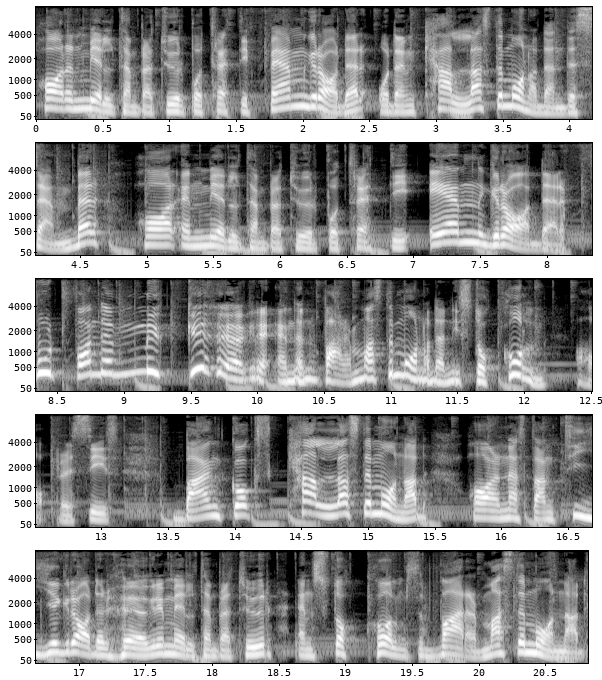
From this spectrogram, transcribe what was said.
har en medeltemperatur på 35 grader och den kallaste månaden, december, har en medeltemperatur på 31 grader. Fortfarande mycket högre än den varmaste månaden i Stockholm. Ja, precis. Bangkoks kallaste månad har nästan 10 grader högre medeltemperatur än Stockholms varmaste månad.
